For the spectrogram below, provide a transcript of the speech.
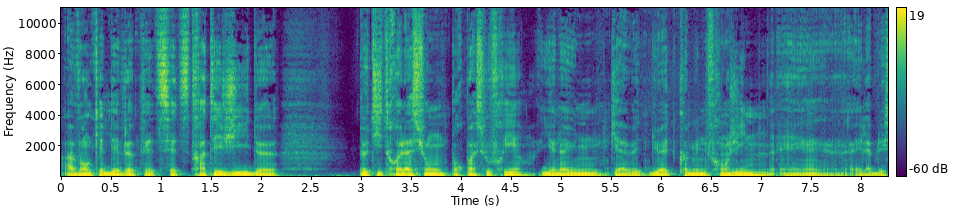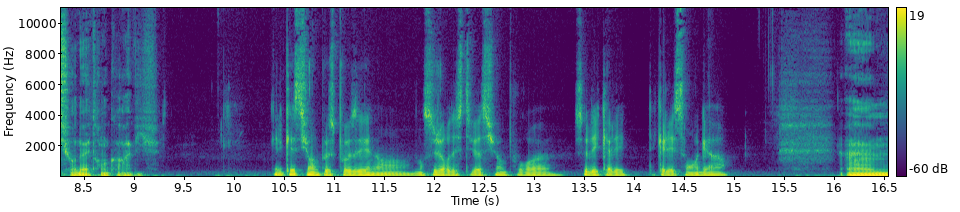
avant qu'elle développe cette stratégie de petite relation pour pas souffrir, il y en a une qui avait dû être comme une frangine et, et la blessure doit être encore à vif. Quelle question on peut se poser dans, dans ce genre de situation pour euh, se décaler, décaler son regard? Euh,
